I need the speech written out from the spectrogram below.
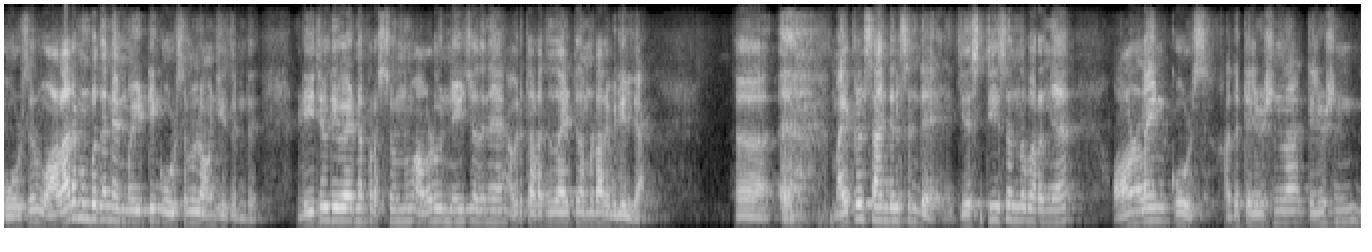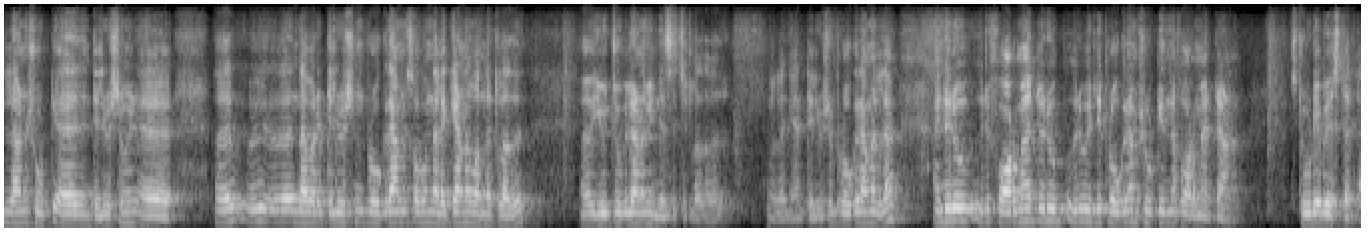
കോഴ്സുകൾ വളരെ മുമ്പ് തന്നെ എം ഐ ടി കോഴ്സുകൾ ലോഞ്ച് ചെയ്തിട്ടുണ്ട്. ഡിജിറ്റൽ ഡിവൈഡിന്റെ പ്രശ്നമൊന്നും അവിടെ ഉന്നയിച്ച് അതിനെ അവർ തടഞ്ഞതായിട്ട് നമ്മുടെ അറിവിലില്ല. മൈക്കിൾ സാൻഡൽസിന്റെ ജസ്റ്റിസ് എന്ന് പറഞ്ഞ ഓൺലൈൻ കോഴ്സ് അത് ടെലിവിഷൻ ടെലിവിഷനിലാണ് ഷൂട്ട് ടെലിവിഷൻ എന്താ പറയുക ടെലിവിഷൻ പ്രോഗ്രാംസ് ഒക്കെ നിലയ്ക്കാണ് വന്നിട്ടുള്ളത്. യൂട്യൂബിലാണ് വിന്യസിച്ചിട്ടുള്ളത് അത്. അല്ല ഞാൻ ടെലിവിഷൻ പ്രോഗ്രാം അല്ല അതിന്റെ ഒരു ഒരു ഫോർമാറ്റ് ഒരു ഒരു വലിയ പ്രോഗ്രാം ഷൂട്ട് ചെയ്യുന്ന ഫോർമാറ്റാണ് സ്റ്റുഡിയോ ബേസ്ഡ് അല്ല.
